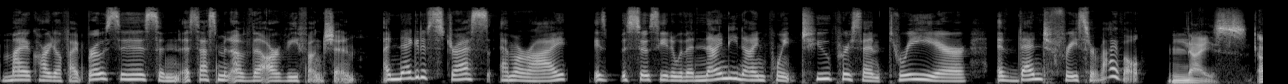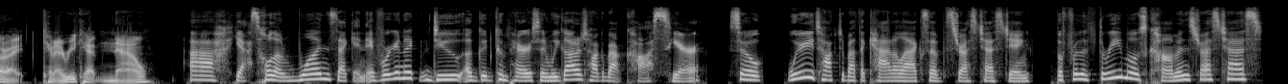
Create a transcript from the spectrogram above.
myocardial fibrosis and assessment of the RV function. A negative stress MRI is associated with a 99.2% three year event free survival. Nice. All right. Can I recap now? Ah, uh, yes. Hold on one second. If we're going to do a good comparison, we got to talk about costs here. So we already talked about the Cadillacs of stress testing, but for the three most common stress tests,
